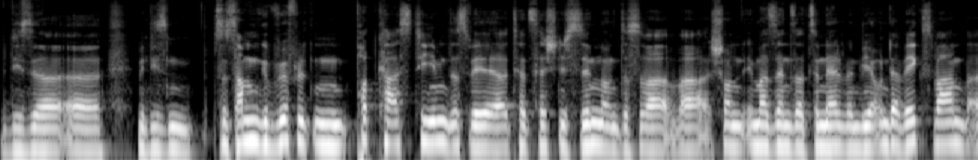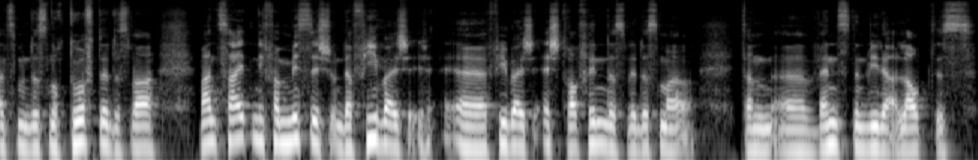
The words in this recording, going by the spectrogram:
mit dieser, äh, mit diesem zusammengewürfelten Podcast-Team, das wir tatsächlich sind und das war, war schon immer sensationell, wenn wir unterwegs waren, als man das noch durfte. Das war, waren Zeiten, die vermisse ich und da fieber ich, äh, fieber ich echt drauf hin, dass wir das mal dann, äh, wenn es dann wieder erlaubt ist,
